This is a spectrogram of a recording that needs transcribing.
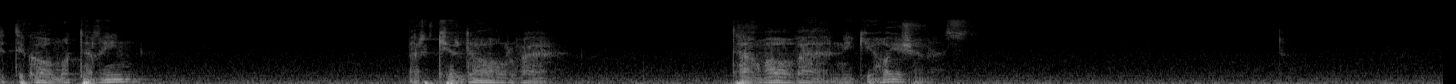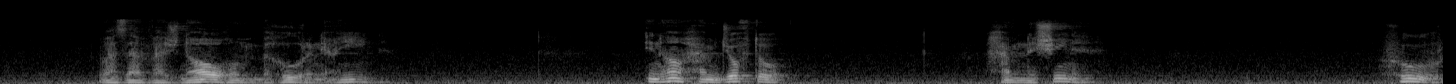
اتکا متقین بر کردار و تقوا و نیکی هایشان است. و زوجناهم به هور نعین اینها هم جفت و هم نشینه هور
